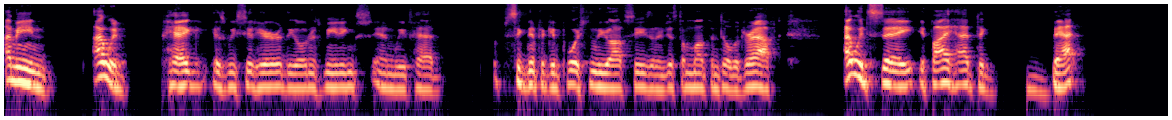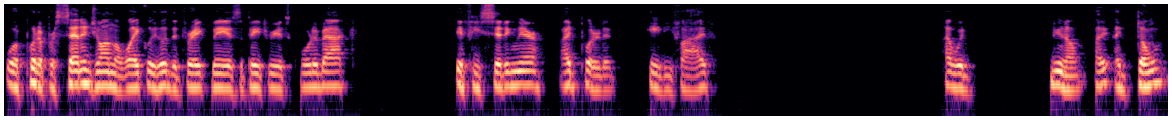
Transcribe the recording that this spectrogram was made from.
I mean, I would peg as we sit here at the owners' meetings, and we've had a significant portion of the offseason and just a month until the draft. I would say if I had to bet or put a percentage on the likelihood that Drake Maye is the Patriots quarterback, if he's sitting there, I'd put it at 85. I would, you know, I, I don't,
